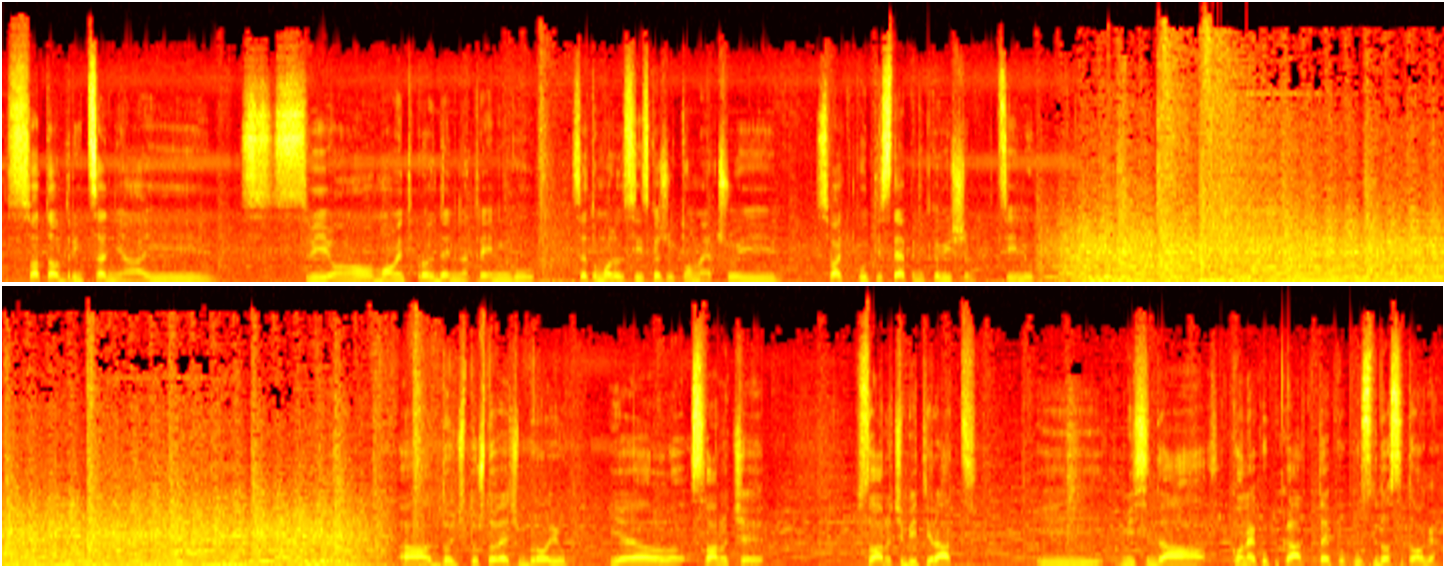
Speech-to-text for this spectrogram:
sva ta odricanja i svi ono momenti provedeni na treningu, sve to mora da se iskaže u tom meču i svaki put je stepenik ka višem cilju. Dođe to što većem broju, jer stvarno će, stvarno će biti rat i mislim da ko ne kupi kartu, taj propusti dosta toga.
